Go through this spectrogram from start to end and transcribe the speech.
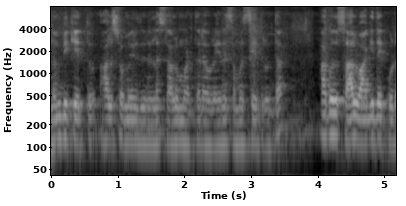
ನಂಬಿಕೆ ಇತ್ತು. ಹಾಲಸ್ವಾಮಿ ಇದನ್ನೆಲ್ಲ ಸಾಲ್ವ್ ಮಾಡ್ತಾರೆ, ಅವ್ರು ಏನೇ ಸಮಸ್ಯೆ ಇದ್ರು ಅಂತ. ಹಾಗೂ ಸಾಲ್ವ್ ಆಗಿದೆ ಕೂಡ.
